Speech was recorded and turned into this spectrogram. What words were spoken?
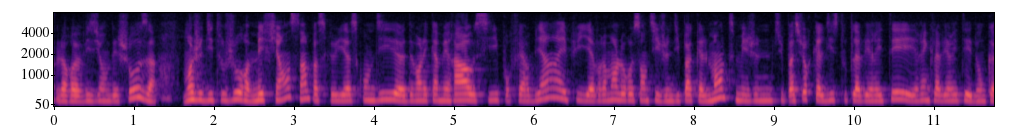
leur vision des choses. Moi, je dis toujours méfiance, hein, parce qu'il y a ce qu'on dit devant les caméras aussi pour faire bien, et puis il y a vraiment le ressenti. Je ne dis pas qu'elles mentent, mais je ne suis pas sûre qu'elles disent toute la vérité et rien que la vérité. Donc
